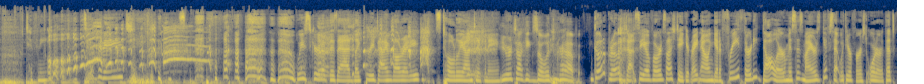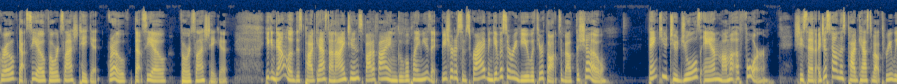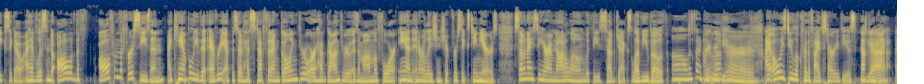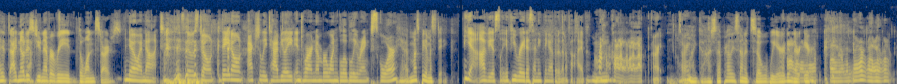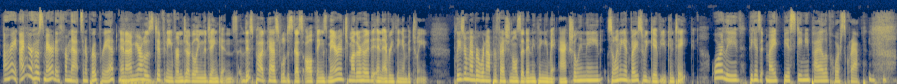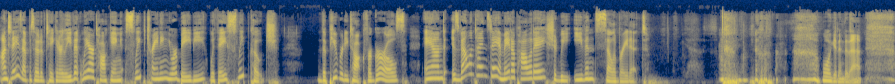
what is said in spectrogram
Tiffany. Tiffany. we screwed up this ad like three times already. It's totally on Tiffany. You were talking so much crap. Go to grove.co forward slash take it right now and get a free $30 Mrs. Meyer's gift set with your first order. That's grove.co forward slash take it. Grove.co forward slash take it. You can download this podcast on iTunes, Spotify, and Google Play Music. Be sure to subscribe and give us a review with your thoughts about the show. Thank you to Jules and Mama of Four. She said, I just found this podcast about three weeks ago. I have listened to all of the all from the first season. I can't believe that every episode has stuff that I'm going through or have gone through as a mom of four and in a relationship for 16 years. So nice to hear I'm not alone with these subjects. Love you both. Oh, was that a great I love review? her. I always do look for the five star reviews. Not gonna Yeah, lie. I, I noticed you never read the one stars. No, I'm not. Because those don't they don't actually tabulate into our number one globally ranked score. Yeah, it must be a mistake. Yeah, obviously. If you rate us anything other than a 5 mm-hmm. All right. Sorry. Oh my gosh, that probably sounded so weird in their ear. All right. I'm your host, Meredith from That's Inappropriate. And I'm your host, Tiffany from Juggling the Jenkins. This podcast will discuss all things marriage, motherhood, and everything in between. Please remember we're not professionals at anything you may actually need, so any advice we give you can take. Or leave because it might be a steamy pile of horse crap. On today's episode of Take It or Leave It, we are talking sleep training your baby with a sleep coach, the puberty talk for girls, and is Valentine's Day a made up holiday? Should we even celebrate it? Yes. we'll get into that.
